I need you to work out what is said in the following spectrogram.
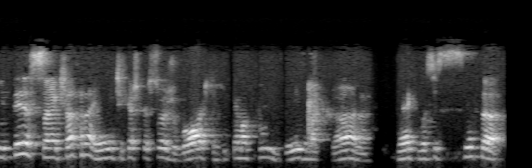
interessante, atraente, que as pessoas gostem, que tenha uma fluidez bacana, né? que você se sinta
